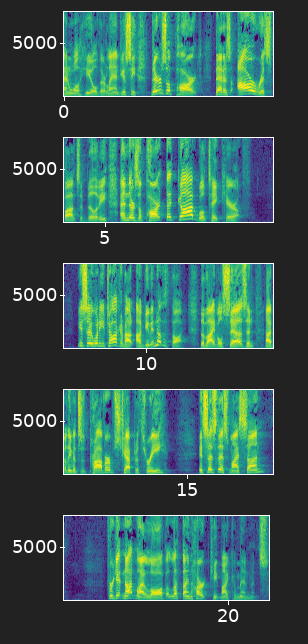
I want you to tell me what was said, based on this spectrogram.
and will heal their land. You see, there's a part that is our responsibility, and there's a part that God will take care of. You say, what are you talking about? I'll give you another thought. The Bible says, and I believe it's Proverbs chapter 3, it says this, My son, forget not my law, but let thine heart keep my commandments.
